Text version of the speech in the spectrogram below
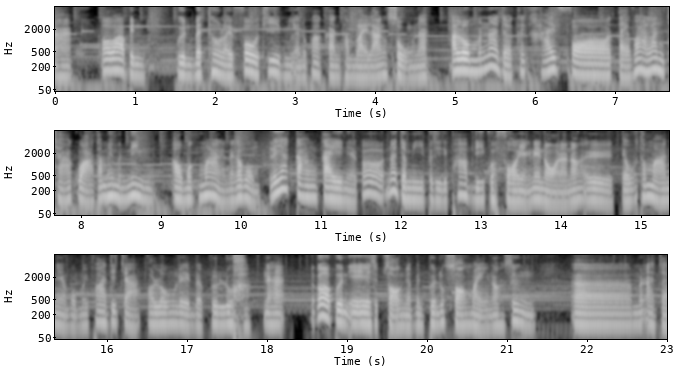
นะฮะเพราะว่าเป็นปืน Battle Rifle ที่มีอนุภาคการทำลายล้างสูงนะ อารมณ์มันน่าจะคล้ายๆฟอร์แต่ว่าลั่นช้ากว่าทำให้มันนิ่งเอามากๆนะครับผม ระยะกลางไกลเนี่ยก็น่าจะมีประสิทธิภาพดีกว่าฟอร์อย่างแน่นอนนะเนาะเออเดี๋ยวถ้ามาเนี่ยผมไม่พลาดที่จะเอาลงเลทแบบรัวๆนะฮะแล้วก็ปืน AA 12 เนี่ยเป็นปืนลูกซองใหม่เนาะซึ่ง เอ่อมันอาจจะ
